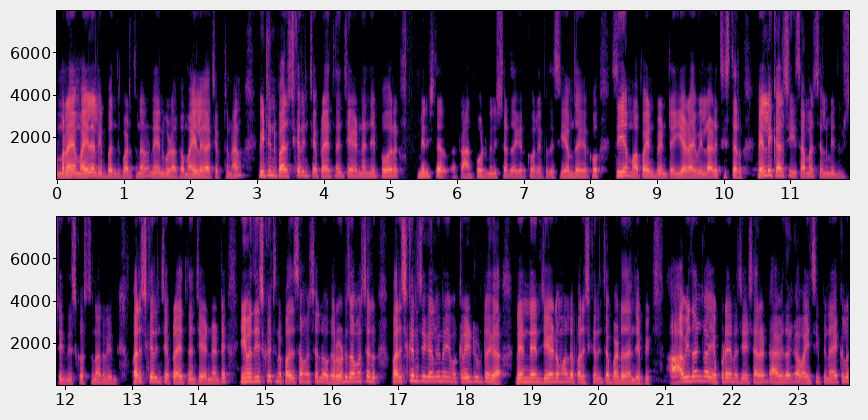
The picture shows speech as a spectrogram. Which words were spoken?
మన- మహిళలు ఇబ్బంది పడుతున్నారు. నేను కూడా ఒక మహిళగా చెప్తున్నాను. వీటిని పరిష్కరించే ప్రయత్నం చేయండి అని చెప్పి ఎవరు మినిస్టర్ ట్రాన్స్పోర్ట్ మినిస్టర్ దగ్గరకు లేకపోతే సీఎం దగ్గరకో సీఎం అపాయింట్మెంట్ ఈడ వీళ్ళు అడిగి ఇస్తారు. వెళ్ళి కలిసి ఈ సమస్యలు మీ దృష్టికి తీసుకొస్తున్నారు. పరిష్కరించే ప్రయత్నం చేయండి అంటే ఈమె తీసుకొచ్చిన పది సమస్యలు ఒక రెండు సమస్యలు పరిష్కరించగలిగిన ఈమె క్రెడిట్ ఉంటుందిగా నేను నేను చేయడం వల్ల పరిష్కరించబడ్డదని చెప్పి. ఆ విధంగా ఎప్పుడైనా చేశారంటే ఆ విధంగా వైసీపీ నాయకులు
